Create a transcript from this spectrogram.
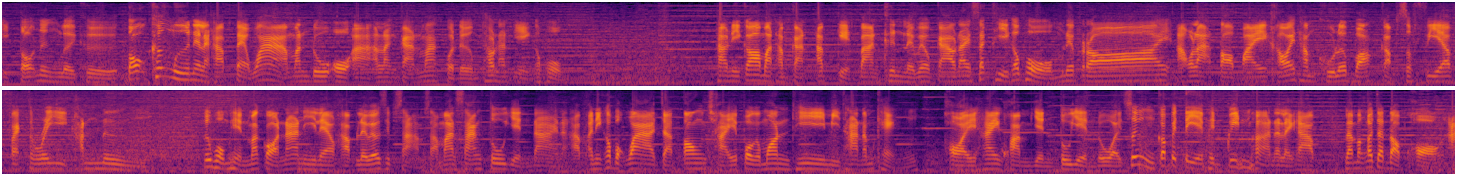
อีกโต๊ะหนึ่งเลยคือ โต๊ะเครื่องมือเนี่ยแหละครับ แต่ว่ามันดู OR อลังการมากกว่าเดิมเท่านั้นเองครับผม คราวนี้ก็มาทำการอัปเกรดบ้านขึ้นเลเวล 9 ได้สักทีครับผมเรียบร้อย เอาละต่อไปเขาให้ทำคูลเลอร์บ็อกกับ Sphere Factory คันหนึ่งซึ่งผมเห็นมาก่อนหน้านี้แล้วครับเลเวล 13 สามารถสร้างตู้เย็นได้นะครับ อันนี้เขาบอกว่าจะต้องใช้โปเกมอนที่มีธาตุน้ำแข็งคอยให้ความเย็นตู้เย็นด้วย ซึ่งก็ไปตีเพนกวินมานั่นแหละครับ แล้วมันก็จะดรอปของไอ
